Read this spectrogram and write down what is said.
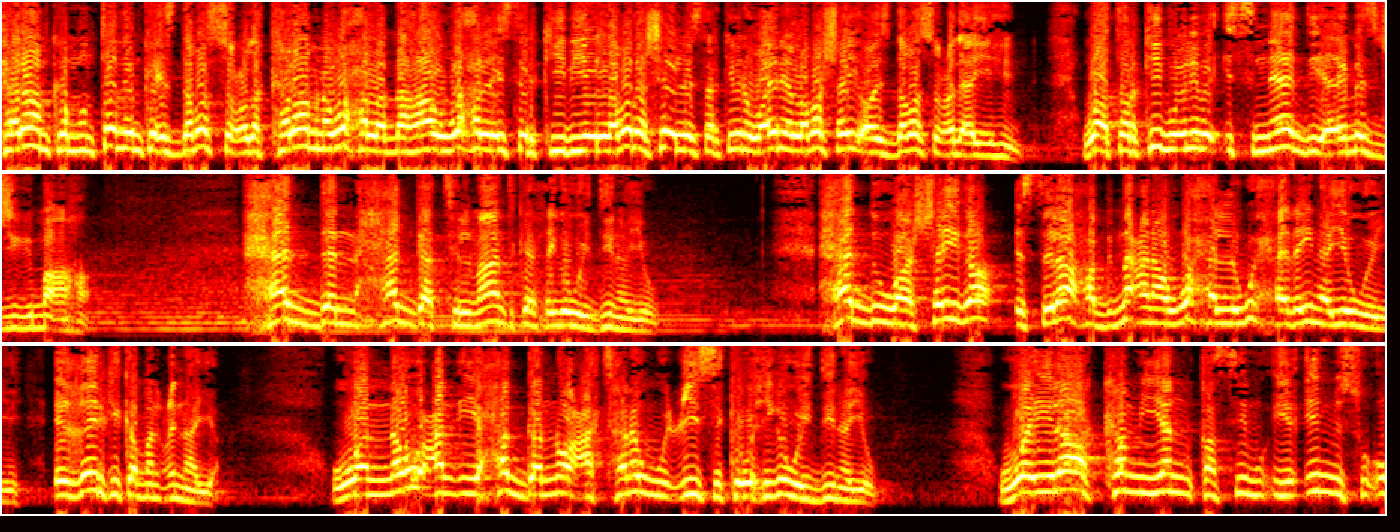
kalaamka muntadimka isdaba socda kalaamna waxa la dhahaa waxa la istarkiibiyey labada shay la istarkiibina waa inay laba shay oo isdaba socda ay yihiin waa tarkiib weliba isnaadi ee masjigi ma aha xaddan xagga tilmaanta xiga weydiinhayo xaddu waa shayga isilaaxa bimacnaa waxa lagu xadaynhayo weeye ee keyrkii ka mancinhaya wa nawcan iyo xagga nooca tanawuciisa ka wax iga weydiinhayo wa ilaa kam yanqasimu iyo imisu u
